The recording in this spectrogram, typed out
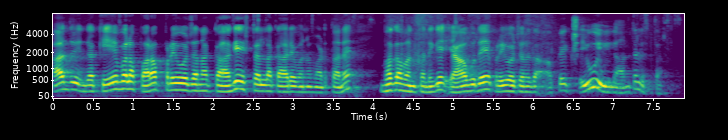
ಆದ್ದರಿಂದ ಕೇವಲ ಪರಪ್ರಯೋಜನಕ್ಕಾಗಿ ಇಷ್ಟೆಲ್ಲ ಕಾರ್ಯವನ್ನು ಮಾಡ್ತಾನೆ ಭಗವಂತನಿಗೆ ಯಾವುದೇ ಪ್ರಯೋಜನದ ಅಪೇಕ್ಷೆಯೂ ಇಲ್ಲ ಅಂತ ತಿಳಿಸ್ತಾರೆ.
